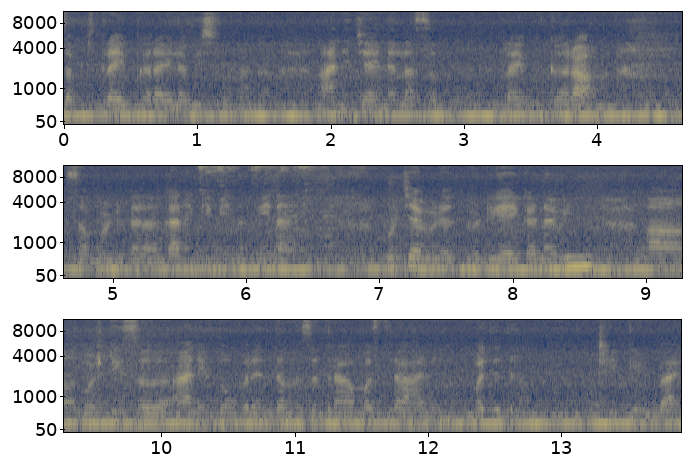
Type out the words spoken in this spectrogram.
सबस्क्राईब करायला विसरू नका. आणि चॅनलला सबस्क्राईब करा. सपोर्ट करा कारण की मी नवीन आहे. पुढच्या व्हिडिओत भेटूया एका नवीन गोष्टीसह आणि तोपर्यंत हसत राहा मस्त राहा आणि मजेत राहा. ठीक आहे बाय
